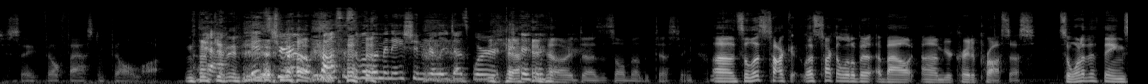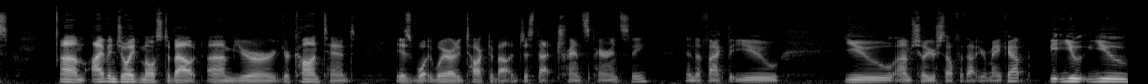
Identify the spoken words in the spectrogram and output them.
Just say fell fast and fell a lot. Yeah, it's true. Process of elimination really does work. yeah, no, it does. It's all about the testing. Um, so let's talk. Let's talk a little bit about um, your creative process. So one of the things um, I've enjoyed most about um, your your content is what we already talked about, just that transparency and the fact that you you um, show yourself without your makeup. You you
